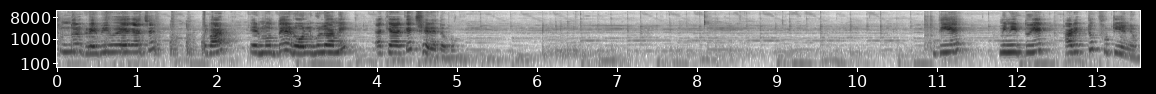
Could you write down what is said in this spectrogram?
সুন্দর গ্রেভি হয়ে গেছে। এবার এর মধ্যে রোলগুলো আমি একে একে ছেড়ে দেব। দিয়ে মিনিট দুয়েক আর একটু ফুটিয়ে নেব।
